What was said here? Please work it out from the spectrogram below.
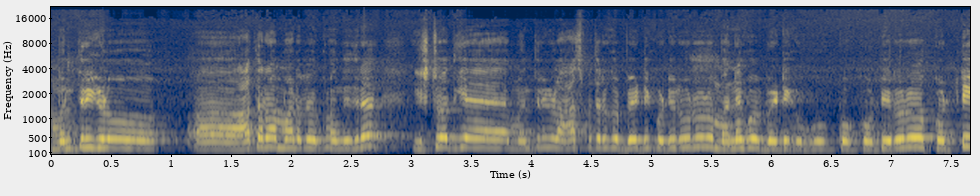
ಮಂತ್ರಿಗಳು ಆ, ಥರ ಮಾಡಬೇಕು ಅಂದಿದ್ರೆ ಇಷ್ಟೊತ್ತಿಗೆ ಮಂತ್ರಿಗಳು ಆಸ್ಪತ್ರೆಗೂ ಭೇಟಿ ಕೊಟ್ಟಿರೋರು ಮನೆಗೂ ಭೇಟಿ ಕೊಟ್ಟಿರೋರು ಕೊಟ್ಟು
